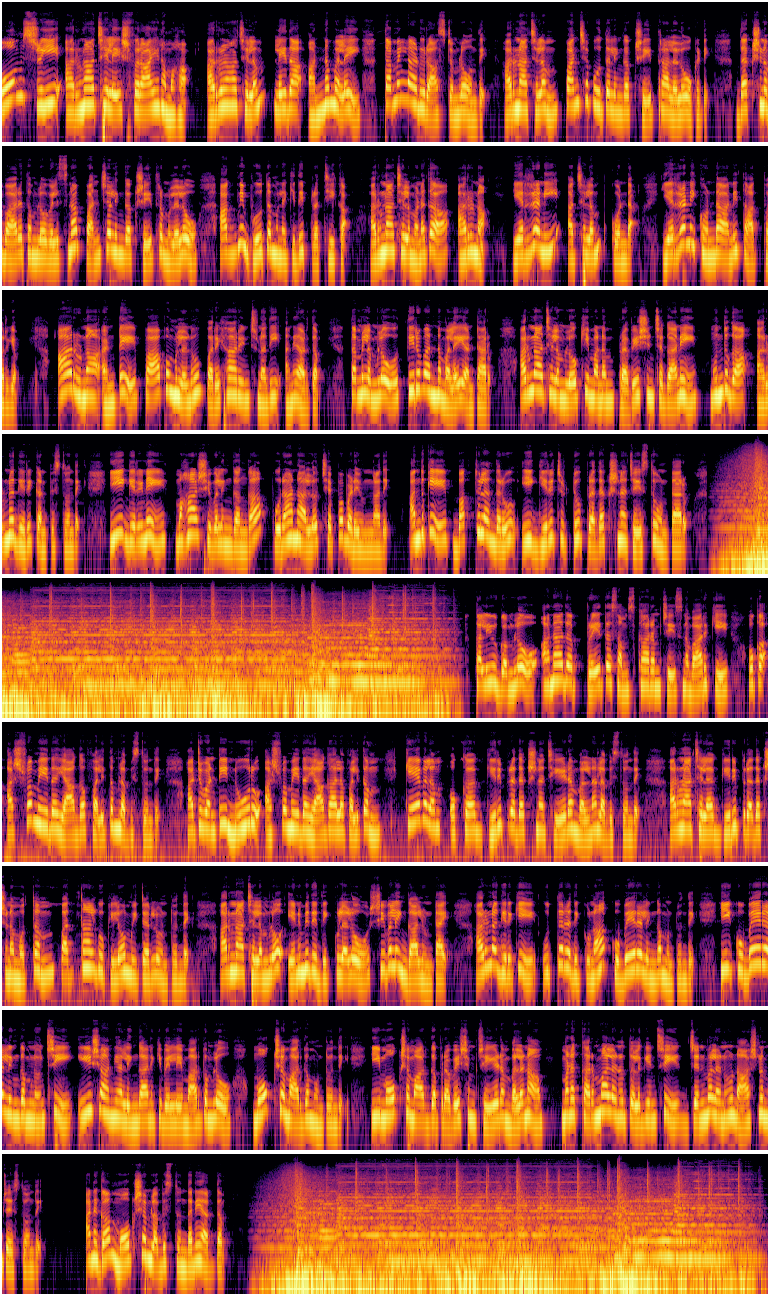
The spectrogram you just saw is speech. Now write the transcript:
ఓం శ్రీ అరుణాచలేశ్వరాయ నమ. అరుణాచలం లేదా అన్నమలై తమిళనాడు రాష్ట్రంలో ఉంది. అరుణాచలం పంచభూతలింగ క్షేత్రాలలో ఒకటి. దక్షిణ భారతంలో వెలిసిన పంచలింగ క్షేత్రములలో అగ్నిభూతమునకిది ప్రతీక. అరుణాచలం అనగా అరుణ. ఎర్రని అచలం కొండ ఎర్రని కొండ అని తాత్పర్యం. ఆ రుణ అంటే పాపములను పరిహారించునది అని అర్థం. తమిళంలో తిరువన్నమలై అంటారు. అరుణాచలంలోకి మనం ప్రవేశించగానే ముందుగా అరుణగిరి కనిపిస్తుంది. ఈ గిరినే మహాశివలింగంగా పురాణాల్లో చెప్పబడి ఉన్నది. అందుకే భక్తులందరూ ఈ గిరి చుట్టూ ప్రదక్షిణ చేస్తూ ఉంటారు. కలియుగంలో అనాథ ప్రేత సంస్కారం చేసిన వారికి ఒక అశ్వమేధ యాగ ఫలితం లభిస్తుంది. అటువంటి నూరు అశ్వమేధ యాగాల ఫలితం కేవలం ఒక్క గిరి ప్రదక్షిణ చేయడం వలన లభిస్తుంది. అరుణాచల గిరి ప్రదక్షిణ మొత్తం పద్నాలుగు కిలోమీటర్లు ఉంటుంది. అరుణాచలంలో ఎనిమిది దిక్కులలో శివలింగాలు ఉంటాయి అరుణగిరికి ఉత్తర దిక్కున కుబేరలింగం ఉంటుంది. ఈ కుబేరలింగం నుంచి ఈశాన్య లింగానికి వెళ్ళే మార్గంలో మోక్ష మార్గం ఉంటుంది. ఈ మోక్ష మార్గ ప్రవేశం చేయడం వలన మన కర్మాలను తొలగించి జన్మలను నాశనం చేస్తుంది. అనగా మోక్షం లభిస్తుందని అర్థం.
